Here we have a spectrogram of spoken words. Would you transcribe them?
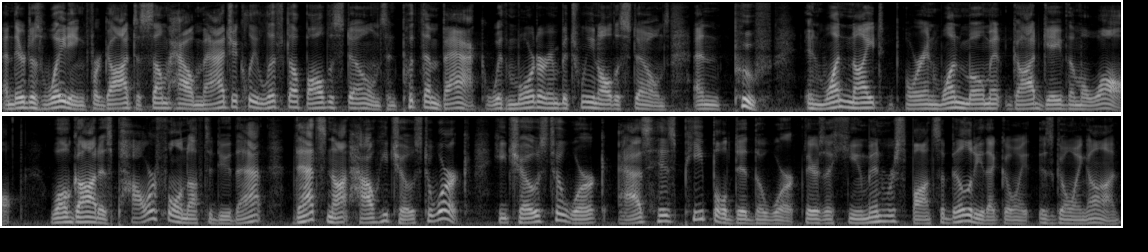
and they're just waiting for God to somehow magically lift up all the stones and put them back with mortar in between all the stones, and poof, in one night or in one moment, God gave them a wall. While God is powerful enough to do that, that's not how he chose to work. He chose to work as his people did the work. There's a human responsibility that going, is going on.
